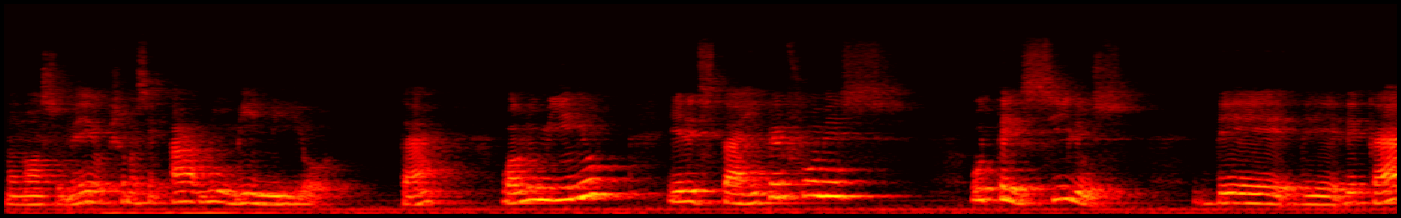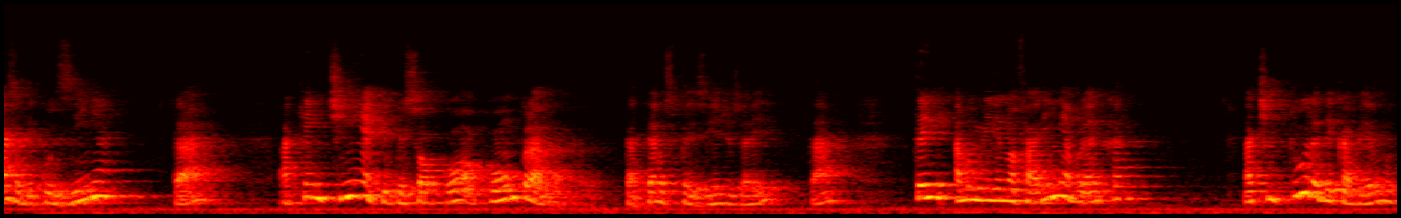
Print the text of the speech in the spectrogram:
no nosso meio chama-se alumínio. Tá? O alumínio ele está em perfumes, utensílios de, de, de casa, de cozinha, tá? A quentinha que o pessoal co compra, tá até nos presídios aí, tá? Tem alumínio na farinha branca, na tintura de cabelo,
